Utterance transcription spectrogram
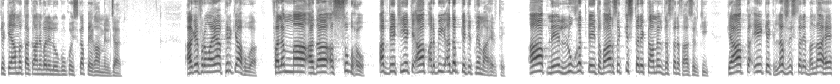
کہ قیامت تک آنے والے لوگوں کو اس کا پیغام مل جائے۔ آگے فرمایا، پھر کیا ہوا؟ فلما ادا الصبح۔ اب دیکھیے کہ آپ عربی ادب کے کتنے ماہر تھے۔ آپ نے لغت کے اعتبار سے کس طرح کامل دسترس حاصل کی کہ آپ کا ایک ایک لفظ اس طرح بندہ ہے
